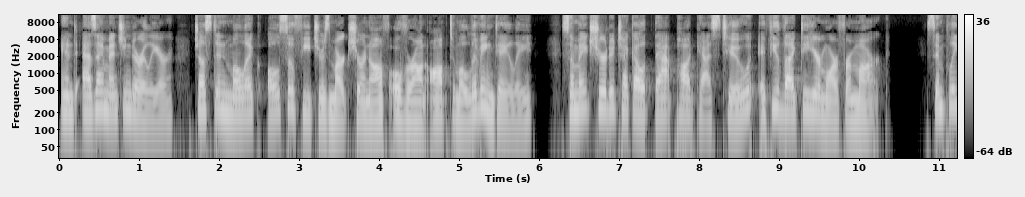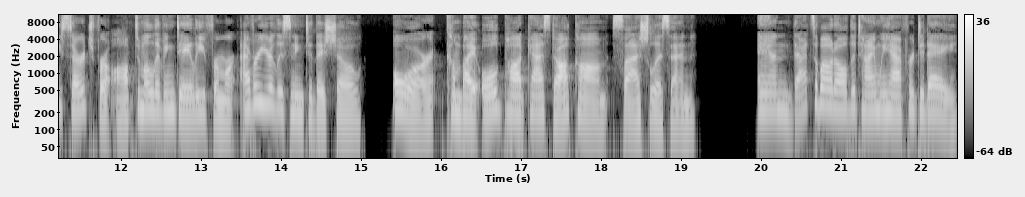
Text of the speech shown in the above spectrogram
And as I mentioned earlier, Justin Malik also features Mark Chernoff over on Optimal Living Daily, so make sure to check out that podcast too if you'd like to hear more from Mark. Simply search for Optimal Living Daily from wherever you're listening to this show or come by oldpodcast.com slash listen. And that's about all the time we have for today.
